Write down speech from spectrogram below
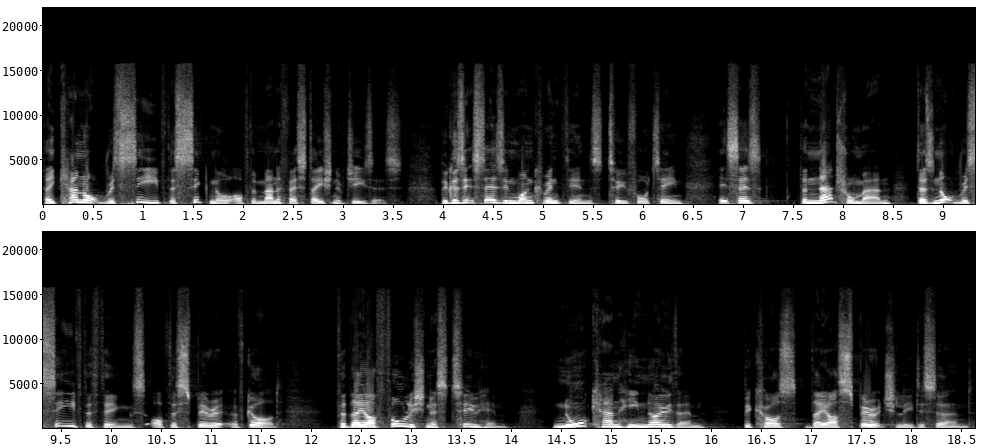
They cannot receive the signal of the manifestation of Jesus. Because it says in 1 Corinthians 2:14, it says, "The natural man does not receive the things of the spirit of God, for they are foolishness to him, nor can he know them because they are spiritually discerned."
